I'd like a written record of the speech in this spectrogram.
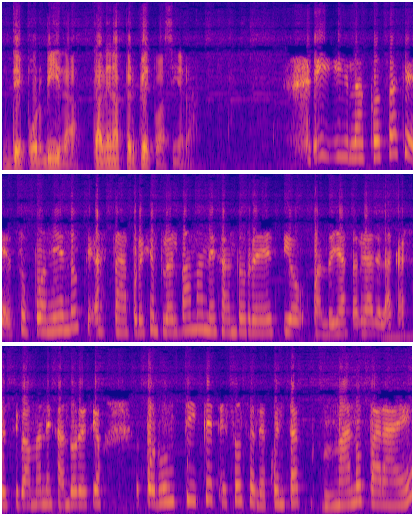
de por vida, cadena perpetua, señora. Y, y la cosa que, suponiendo que hasta, por ejemplo, él va manejando recio, cuando ya salga de la cárcel, si va manejando recio, por un ticket, ¿eso se le cuenta malo para él?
